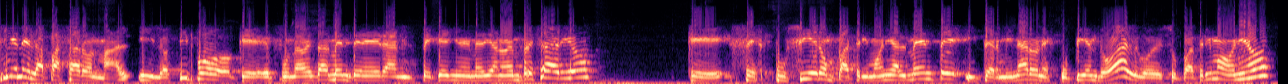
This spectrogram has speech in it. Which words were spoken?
¿Quiénes la pasaron mal? Y los tipos que fundamentalmente eran pequeños y medianos empresarios, que se expusieron patrimonialmente y terminaron escupiendo algo de su patrimonio,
